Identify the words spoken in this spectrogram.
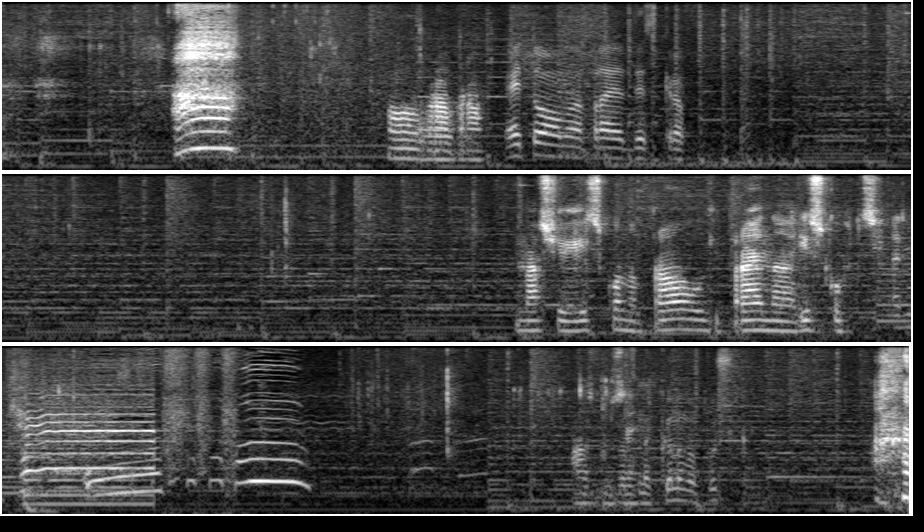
А! О, браво, браво. Ето, ме направи 10 кръв. Нашия Иско направо ги прави на исковци. Аз го взех. накънава пушка.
